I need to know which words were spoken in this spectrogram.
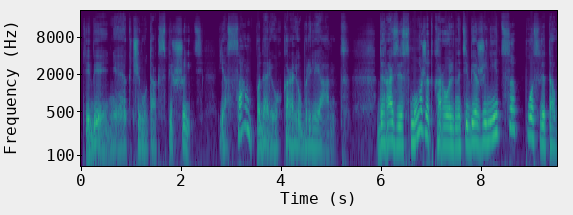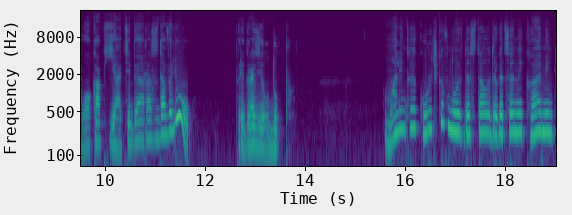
Тебе не к чему так спешить. Я сам подарю королю бриллиант. Да разве сможет король на тебе жениться после того, как я тебя раздавлю? Пригрозил дуб. Маленькая курочка вновь достала драгоценный камень,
